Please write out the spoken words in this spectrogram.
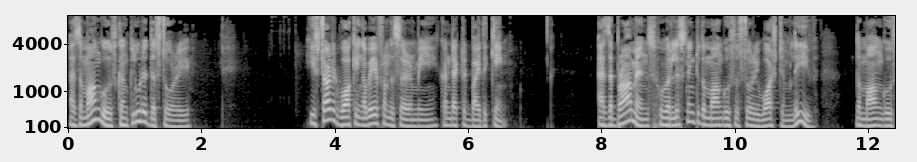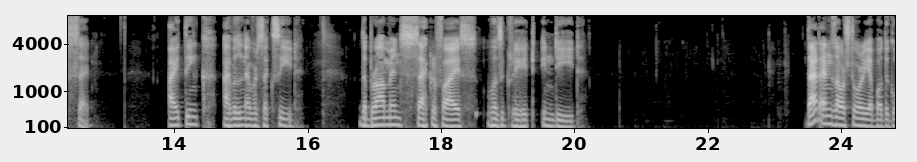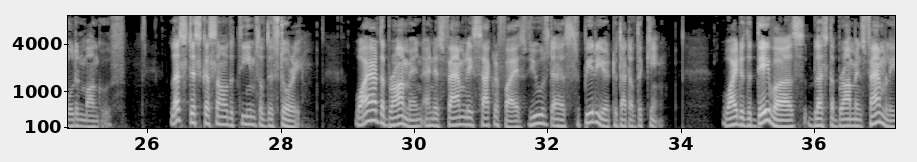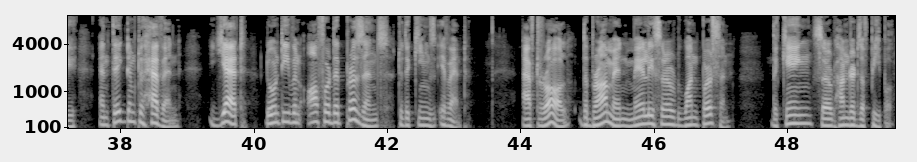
As the mongoose concluded the story, he started walking away from the ceremony conducted by the king. As the Brahmins who were listening to the mongoose's story watched him leave, the mongoose said, I think I will never succeed. The Brahmin's sacrifice was great indeed. That ends our story about the golden mongoose. Let's discuss some of the themes of this story. Why are the Brahmin and his family's sacrifice viewed as superior to that of the king? Why do the Devas bless the Brahmin's family and take them to heaven, yet don't even offer their presents to the king's event? After all, the Brahmin merely served one person. The king served hundreds of people.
